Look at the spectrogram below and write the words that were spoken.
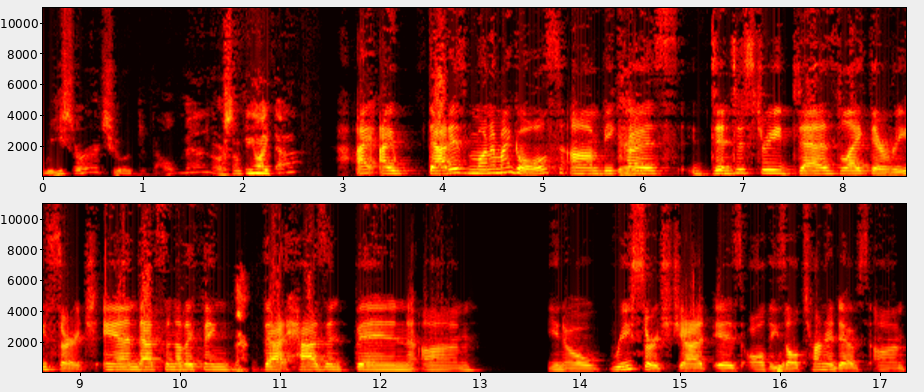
research or development or something like that? I, I that is one of my goals um, because right. dentistry does like their research, and that's another thing that hasn't been um, you know researched yet is all these alternatives um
